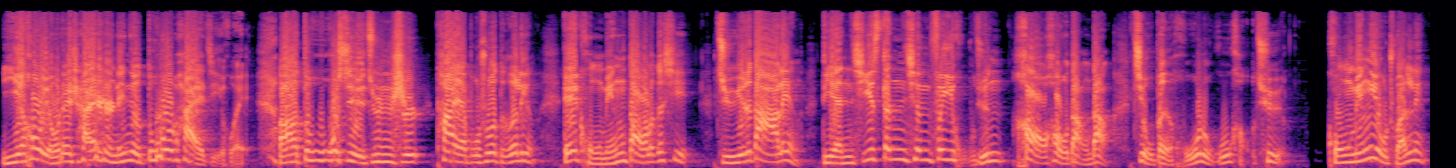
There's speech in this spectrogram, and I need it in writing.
以后有这差事，您就多派几回啊！多谢军师。他也不说得令，给孔明道了个谢，举着大令，点齐三千飞虎军，浩浩荡荡就奔葫芦谷口去了。孔明又传令，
